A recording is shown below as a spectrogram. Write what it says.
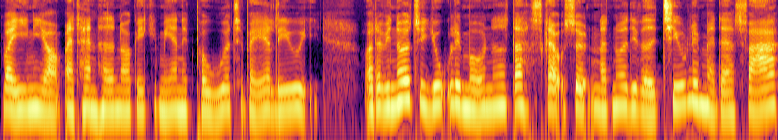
var enige om, at han havde nok ikke mere end et par uger tilbage at leve i. Og da vi nåede til juli måned, der skrev sønnen, at nu havde de været i Tivoli med deres far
